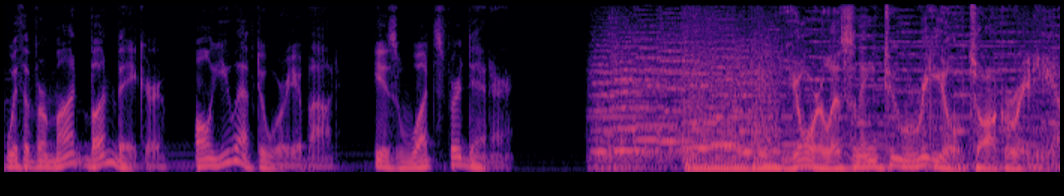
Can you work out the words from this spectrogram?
With a Vermont Bun Baker, all you have to worry about is what's for dinner. You're listening to Real Talk Radio,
